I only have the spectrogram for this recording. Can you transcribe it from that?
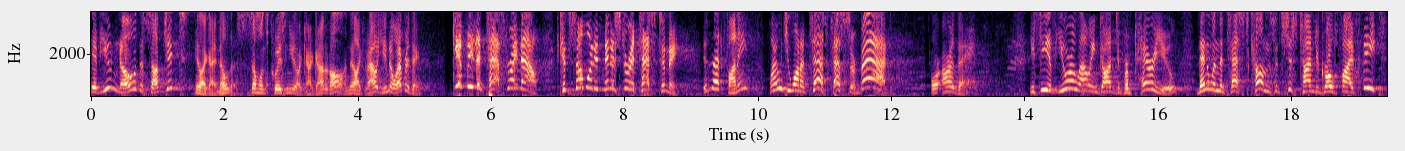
If you know the subject, you're like, I know this. Someone's quizzing you, like, I got it all. And they're like, well, you know everything. Give me the test right now. Can someone administer a test to me? Isn't that funny? Why would you want a test? Tests are bad. Or are they? You see, if you're allowing God to prepare you, then when the test comes, it's just time to grow five feet.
